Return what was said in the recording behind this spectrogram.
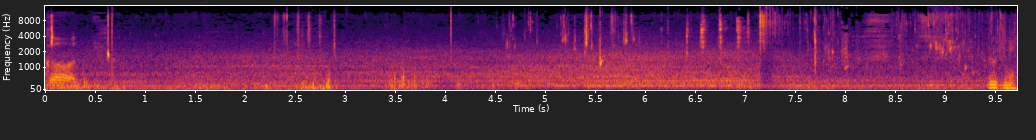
God. Excuse me.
